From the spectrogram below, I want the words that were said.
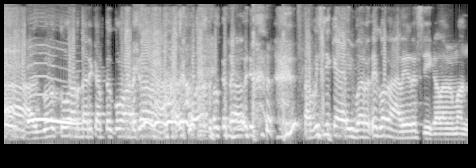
ah, gua keluar dari kartu keluarga lah. Tapi sih kayak ibaratnya gua ngalir sih kalau memang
